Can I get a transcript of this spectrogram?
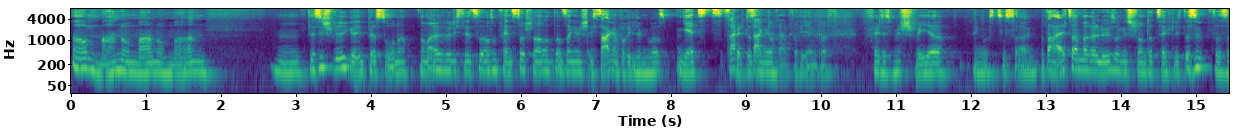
Oh Mann, oh Mann, oh Mann. Hm, das ist schwieriger in Persona. Normalerweise würde ich jetzt so aus dem Fenster schauen und dann sagen, ich sage einfach irgendwas. Jetzt sag, sag mir, doch einfach irgendwas. Fällt es mir schwer, irgendwas zu sagen. Unterhaltsamere Lösung ist schon tatsächlich, dass, dass,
